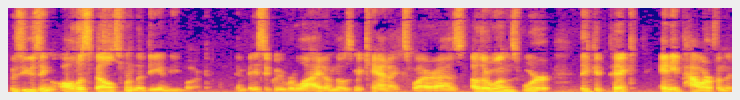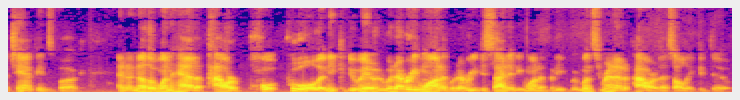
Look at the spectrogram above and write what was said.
was using all the spells from the D and D book and basically relied on those mechanics, whereas other ones were they could pick any power from the Champions book. And another one had a power po- pool, and he could do whatever he wanted, whatever he decided he wanted. But he, once he ran out of power, that's all he could do.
